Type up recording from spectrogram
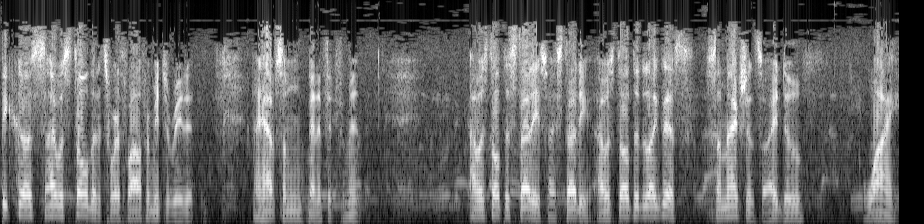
because I was told that it's worthwhile for me to read it. I have some benefit from it. I was told to study, so I study. I was told to do like this, some action, so I do. Why?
